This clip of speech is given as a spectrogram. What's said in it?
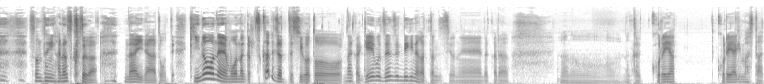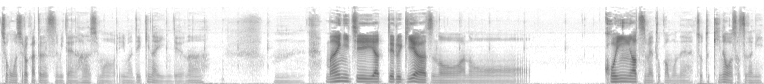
そんなに話すことがないなと思って。昨日ね、もうなんか疲れちゃった仕事、なんかゲーム全然できなかったんですよね。だから、あのー、なんかこれや、これやりました。超面白かったです。みたいな話も今できないんだよな。うん。毎日やってるギアーズの、あのー、コイン集めとかもね、ちょっと昨日はさすがに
